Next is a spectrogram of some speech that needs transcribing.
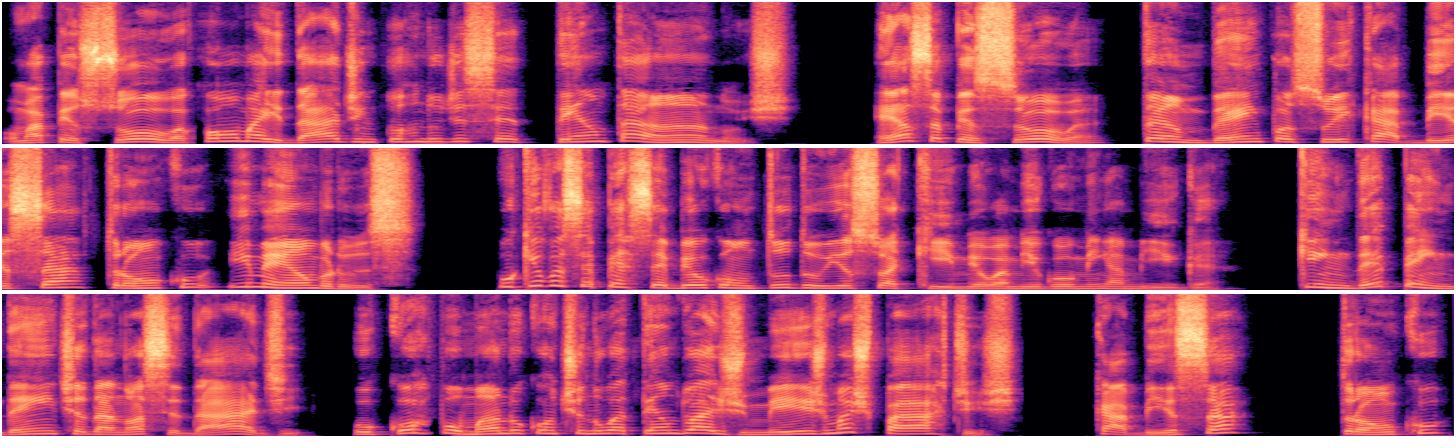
uma pessoa com uma idade em torno de 70 anos. Essa pessoa também possui cabeça, tronco e membros. O que você percebeu com tudo isso aqui, meu amigo ou minha amiga? Que, independente da nossa idade, o corpo humano continua tendo as mesmas partes, cabeça, tronco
